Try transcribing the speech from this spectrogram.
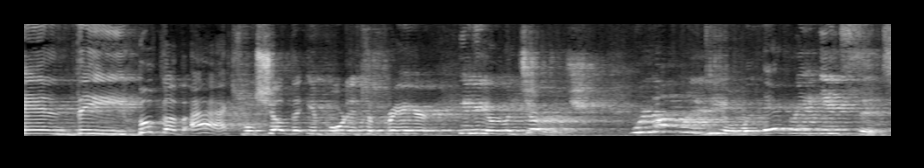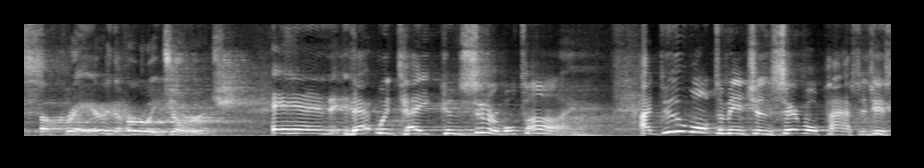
And the book of Acts will show the importance of prayer in the early church. We're not going to deal with every instance of prayer in the early church, and that would take considerable time. I do want to mention several passages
